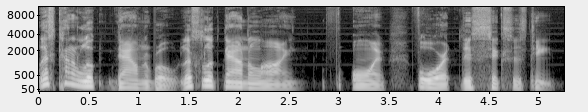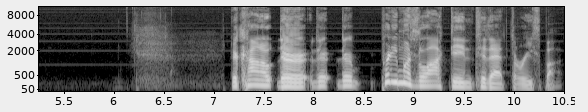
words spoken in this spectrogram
Let's kind of look down the road. Let's look down the line on for this Sixers team. They're kind of they're they're they're pretty much locked into that three spot.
